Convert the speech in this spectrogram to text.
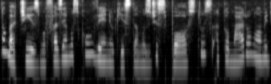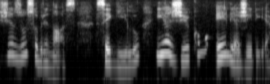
No batismo, fazemos convênio que estamos dispostos a tomar o nome de Jesus sobre nós, segui-lo e agir como ele agiria.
